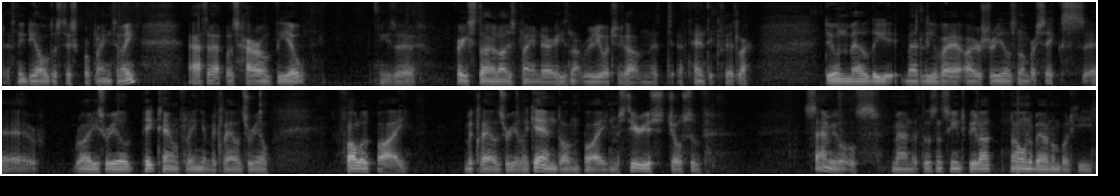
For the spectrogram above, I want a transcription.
definitely the oldest disc we're playing tonight. After that was Harold Veo. He's a very stylized playing there. He's not really what you got an authentic fiddler doing medley medley of Irish reels number six, uh, Riley's reel, Pigtown Fling, and McLeod's reel, followed by McLeod's reel again, done by mysterious Joseph Samuels. Man, that doesn't seem to be a lot known about him, but he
